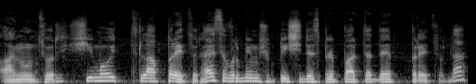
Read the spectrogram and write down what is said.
anunțuri și mă uit la prețuri. Hai să vorbim și un pic și despre partea de prețuri, da?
